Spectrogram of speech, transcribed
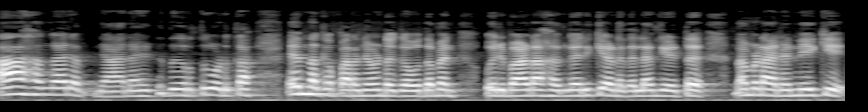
ആ അഹങ്കാരം ഞാനായിട്ട് തീർത്തു കൊടുക്കാം എന്നൊക്കെ പറഞ്ഞുകൊണ്ട് ഗൗതമൻ ഒരുപാട് അഹങ്കരിക്കുകയാണ്. ഇതെല്ലാം കേട്ട് നമ്മുടെ അനന്യയ്ക്ക്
